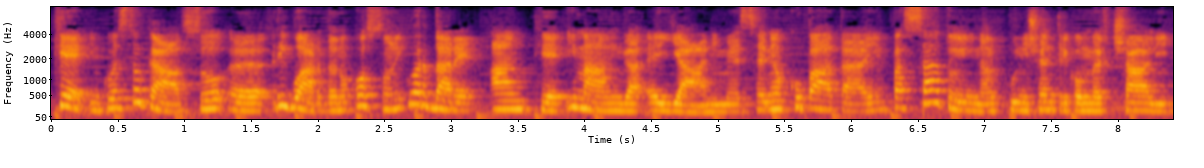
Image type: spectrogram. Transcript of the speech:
che in questo caso eh, riguardano, possono riguardare anche i manga e gli anime. Se ne è occupata in passato in alcuni centri commerciali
